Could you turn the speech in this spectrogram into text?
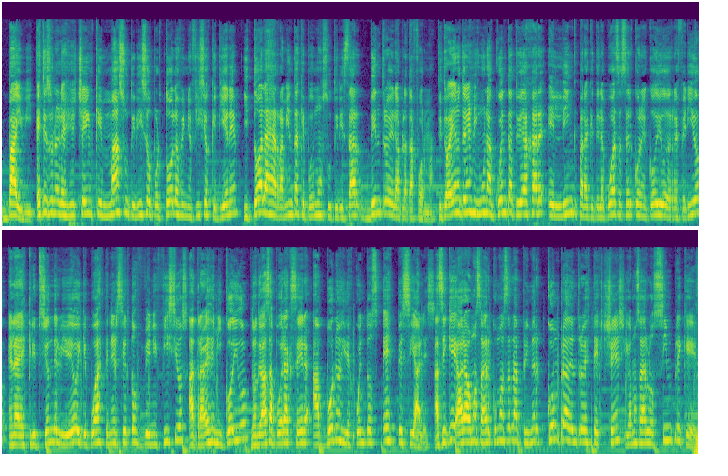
Bybit. Este es uno de los exchanges que más utilizo por todos los beneficios que tiene y todas las herramientas que podemos utilizar dentro de la plataforma. Si todavía no tenés ninguna cuenta, te voy a dejar el link para que te la puedas hacer con el código de referido en la descripción del video y que puedas tener ciertos beneficios a través de mi código donde vas a poder acceder a bonos y descuentos especiales. Así que ahora vamos a ver cómo hacer la primer compra dentro de este exchange y vamos a ver lo simple que es.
